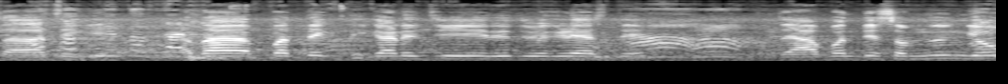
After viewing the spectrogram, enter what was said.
चला ठीक आहे. आता प्रत्येक ठिकाणीची रीत वेगळी असते हा, हा. ते आपण ते समजून घेऊ.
